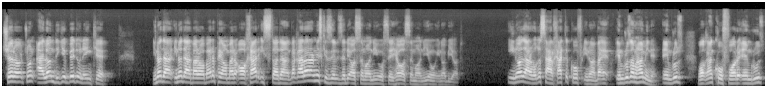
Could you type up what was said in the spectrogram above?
چرا؟ چون الان دیگه بدون اینکه اینا در اینا در برابر پیامبر آخر ایستادن. و قرار هم نیست که زلزله آسمانی و سیه آسمانی و اینا بیاد. اینا در واقع سرخط کفر اینا و امروز هم همینه. امروز واقعا کفار امروز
